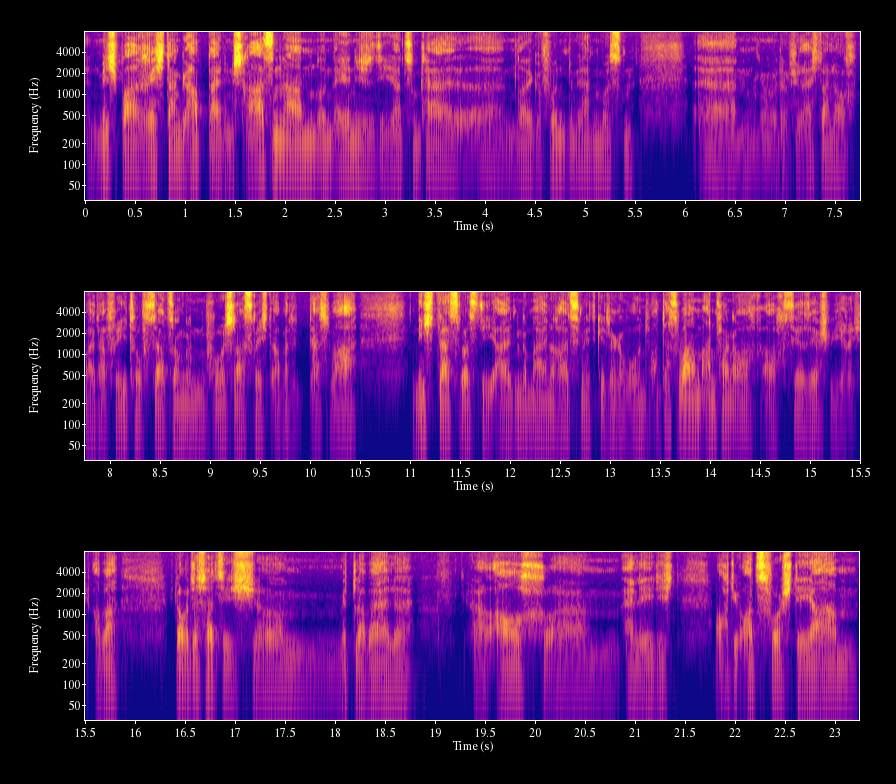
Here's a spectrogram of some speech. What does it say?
ein Mitspracherecht dann gehabt bei den Straßennamen und ähnliches, die ja zum Teil äh, neu gefunden werden mussten ähm, oder vielleicht dann noch bei der Friedhofssatzung ein Vorschlagsrecht, aber das war nicht das, was die alten Gemeinderatsmitglieder gewohnt waren. Das war am Anfang auch, auch sehr, sehr schwierig. Aber ich glaube, das hat sich ähm, mittlerweile äh, auch ähm, erledigt. Auch die Ortsvorsteher haben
